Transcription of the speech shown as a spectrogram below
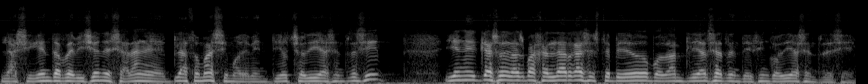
las siguientes revisiones se harán en el plazo máximo de 28 días entre sí y en el caso de las bajas largas este periodo podrá ampliarse a 35 días entre sí.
